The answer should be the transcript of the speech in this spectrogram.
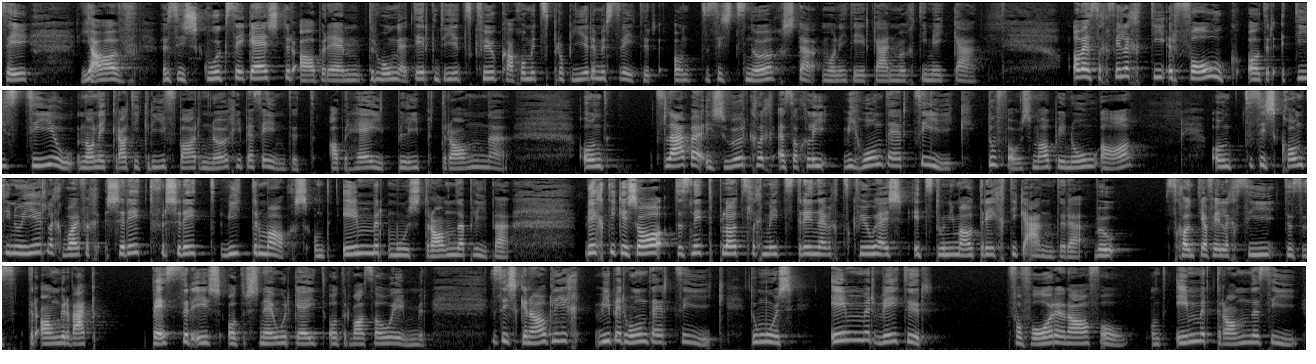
Ja, es war gut gestern, aber ähm, der Hund hat irgendwie das Gefühl gehabt, komm, jetzt probieren wir es wieder. Und das ist das Nächste, was ich dir gerne möchte mitgeben möchte. Auch wenn sich vielleicht dein Erfolg oder dein Ziel noch nicht gerade in greifbarer Nähe befindet, aber hey, bleib dran. Und das Leben ist wirklich so ein bisschen wie Hunderziehung. Du fängst mal bei Null an und das ist kontinuierlich, wo einfach Schritt für Schritt weitermachst und immer musst dranbleiben. Wichtig ist auch, dass nicht plötzlich mit drin einfach das Gefühl hast, jetzt tue ich mal die Richtung ändern. Weil es könnte ja vielleicht sein, dass es der andere Weg besser ist oder schneller geht oder was auch immer. Es ist genau gleich wie bei der Hunderziehung. Du musst immer wieder von vorne anfangen und immer dran sein.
